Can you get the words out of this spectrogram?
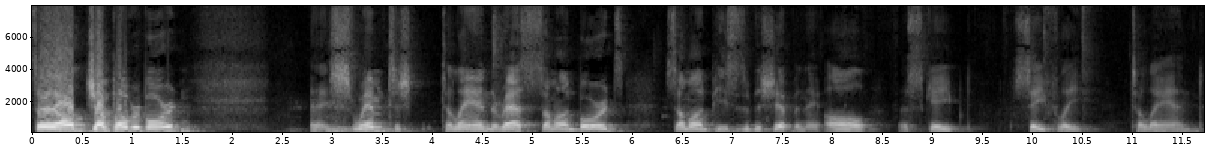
So they all jump overboard and they swim to, to land. The rest, some on boards, some on pieces of the ship, and they all escaped safely to land.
